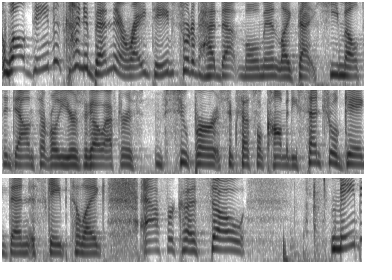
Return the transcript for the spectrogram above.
Well, Dave has kind of been there, right? Dave sort of had that moment like that he melted down several years ago after his super successful Comedy Central gig, then escaped to like Africa. So maybe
